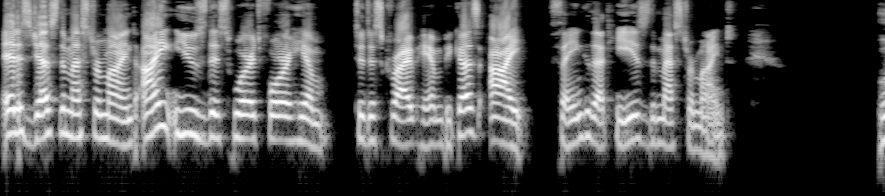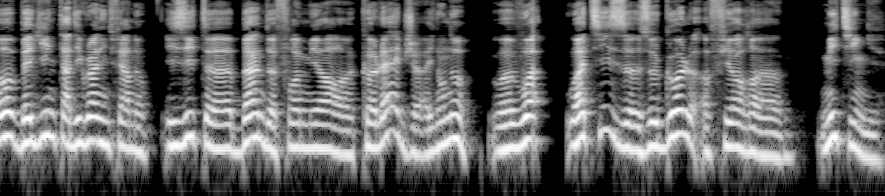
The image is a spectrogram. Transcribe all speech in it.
it is just the mastermind. I use this word for him to describe him because I think that he is the mastermind. Oh, Begin Tardigrade Inferno. Is it a band from your college? I don't know. What what is the goal of your uh, meeting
